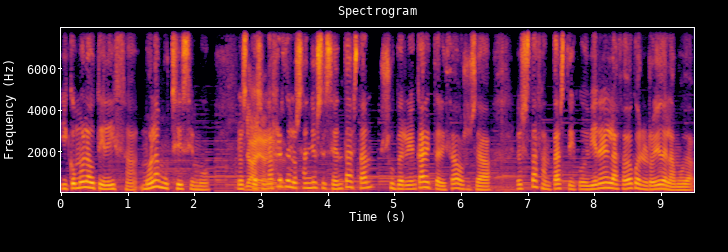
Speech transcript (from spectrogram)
y cómo la utiliza. Mola muchísimo. Los Ya, personajes ya. de los años 60 están súper bien caracterizados, o sea, eso está fantástico y viene enlazado con el rollo de la moda.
